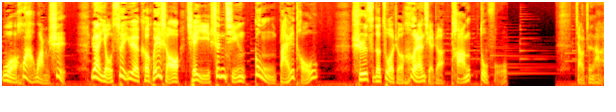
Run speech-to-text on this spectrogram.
我画往事。愿有岁月可回首，且以深情共白头。”诗词的作者赫然写着唐杜甫。讲真哈，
